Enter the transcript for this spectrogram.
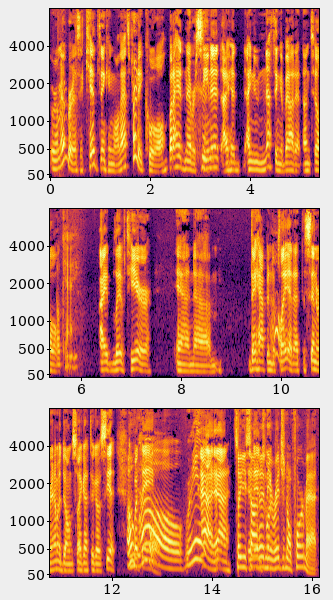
remember as a kid thinking, well, that's pretty cool, but I had never seen it. I had I knew nothing about it until okay. I lived here, and um, they happened to play it at the Cinerama Dome, so I got to go see it. Oh, but they, oh, really? yeah, yeah. So you saw And it then in the original format.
